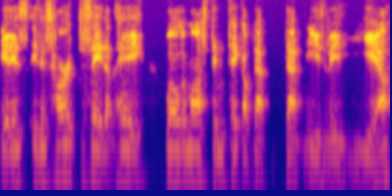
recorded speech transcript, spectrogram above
it is it is hard to say that hey, well the MaaS didn't take up that that easily. Yeah,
